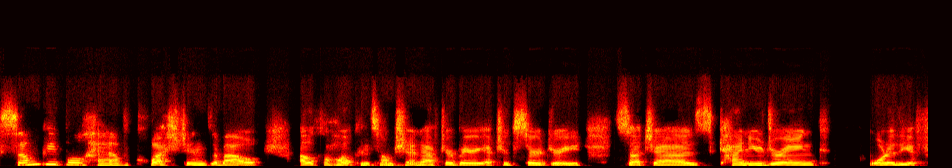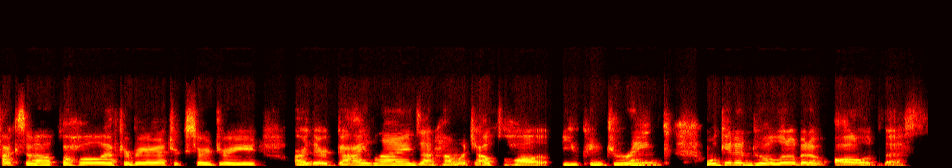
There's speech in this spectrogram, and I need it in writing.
some people have questions about alcohol consumption after bariatric surgery, such as can you drink? What are the effects of alcohol after bariatric surgery? Are there guidelines on how much alcohol you can drink? We'll get into a little bit of all of this.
